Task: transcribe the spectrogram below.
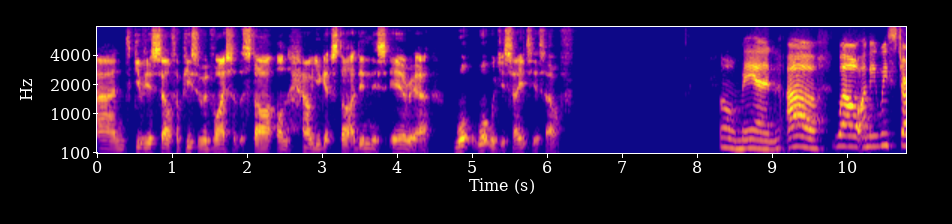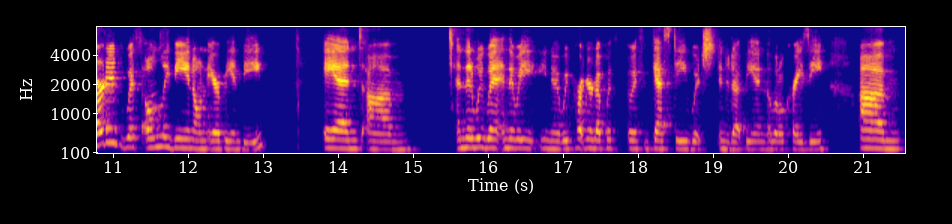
and give yourself a piece of advice at the start on how you get started in this area, what what would you say to yourself? Oh man. Uh well, I mean, we started with only being on Airbnb and um and then we went and then we, you know, we partnered up with with Guesty, which ended up being a little crazy. Um,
